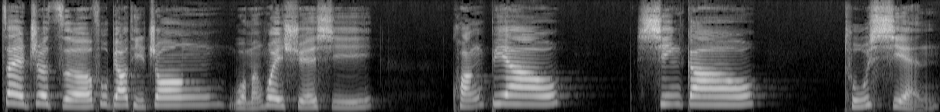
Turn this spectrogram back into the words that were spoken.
在这则副标题中，我们会学习“狂飙”、“新高”、“凸显”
